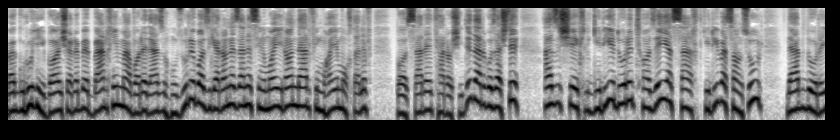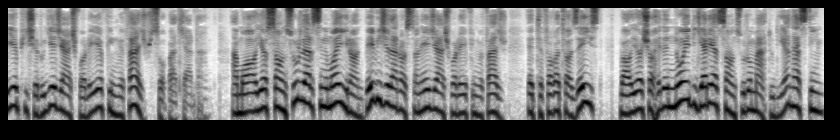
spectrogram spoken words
و گروهی با اشاره به برخی موارد از حضور بازیگران زن سینما ایران در فیلم های مختلف با سر تراشیده در گذشته از شکلگیری دور تازه از سختگیری و سانسور در دوره پیشروی جشنواره فیلم فجر صحبت کردند. اما آیا سانسور در سینما ایران به ویژه در آستانه جشنواره فیلم فجر اتفاق تازه است؟ و آیا شاهد نوع دیگری از سانسور و محدودیت هستیم؟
